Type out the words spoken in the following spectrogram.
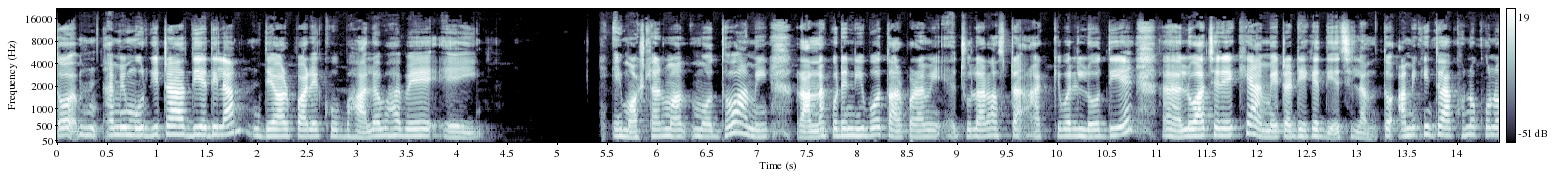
তো আমি মুরগিটা দিয়ে দিলাম। দেওয়ার পরে খুব ভালোভাবে এই এই মশলার মধ্যেও আমি রান্না করে নিব। তারপর আমি চুলা রাসটা একেবারে লো দিয়ে লো আঁচে রেখে আমি এটা ঢেকে দিয়েছিলাম। তো আমি কিন্তু এখনও কোনো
